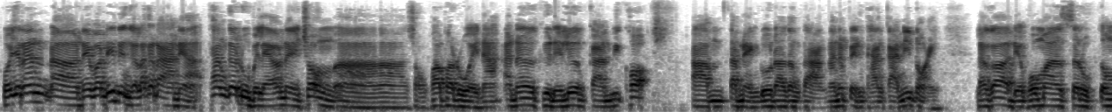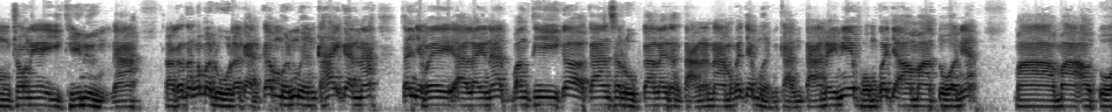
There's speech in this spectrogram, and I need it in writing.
เพราะฉะนั้นอ่าในวันที่หนึ่งกรกฎาเนี่ยท่านก็ดูไปแล้วในช่องอ่าสองพระพระรวยนะอันนั้นคือในเรื่องการวิเคราะห์ ตามตำแหน่งดวงดาวต่างๆนั้นเป็นทางการนิดหน่อย แล้วก็เดี๋ยวผมมาสรุปตรงช่องนี้อีกทีหนึ่งนะเราก็ต้องก็มาดูแล้วกันก็เหมือนเหมือนคล้ายกันนะท่านอย่าไปอะไรนะบางทีก็การสรุปการอะไรต่างๆนานามันก็จะเหมือนกันแต่ในนี้ผมก็จะเอามาตัวเนี้ยมามาเอาตัว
